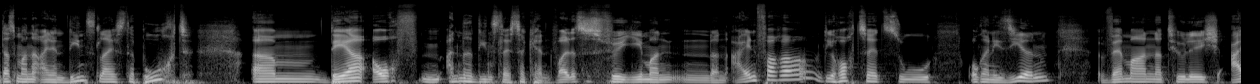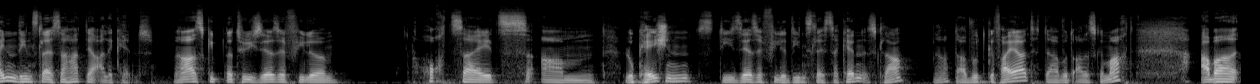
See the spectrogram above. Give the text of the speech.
dass man einen Dienstleister bucht, ähm, der auch andere Dienstleister kennt, weil es ist für jemanden dann einfacher, die Hochzeit zu organisieren, wenn man natürlich einen Dienstleister hat, der alle kennt. Ja, es gibt natürlich sehr, sehr viele Hochzeits-Locations, ähm, die sehr, sehr viele Dienstleister kennen, ist klar. Ja, da wird gefeiert, da wird alles gemacht. Aber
